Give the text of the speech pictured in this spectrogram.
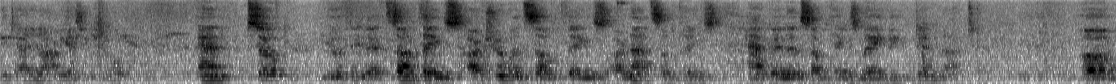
the Italian army, as usual. And so you'll see that some things are true and some things are not. Some things happen and some things maybe did not. Um,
